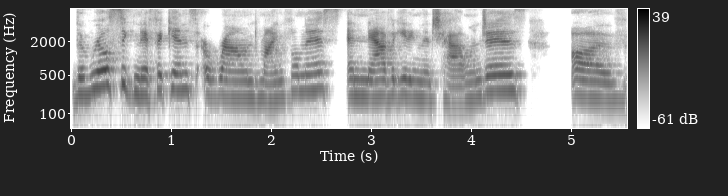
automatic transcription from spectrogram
the real significance around mindfulness and navigating the challenges of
